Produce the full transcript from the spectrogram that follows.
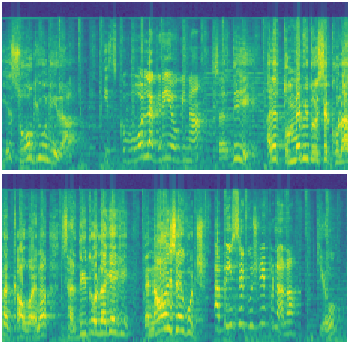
ये सो क्यों नहीं रहा? इसको वो लग रही होगी ना। सर्दी? अरे तुमने भी तो इसे खुला रखा हुआ है ना। सर्दी तो लगेगी। पहनाओ इसे कुछ। अभी इसे कुछ नहीं पहनाना। क्यों?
